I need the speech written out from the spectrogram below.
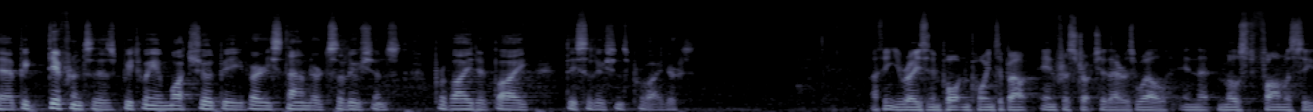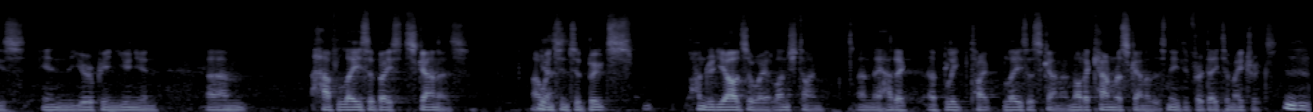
uh, big differences between what should be very standard solutions provided by the solutions providers. I think you raise an important point about infrastructure there as well, in that most pharmacies in the European Union um, have laser-based scanners. I yes. went into Boots 100 yards away at lunchtime, and they had a, a bleep-type laser scanner, not a camera scanner that's needed for a data matrix. Mm -hmm.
